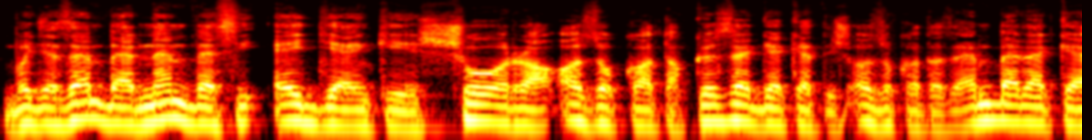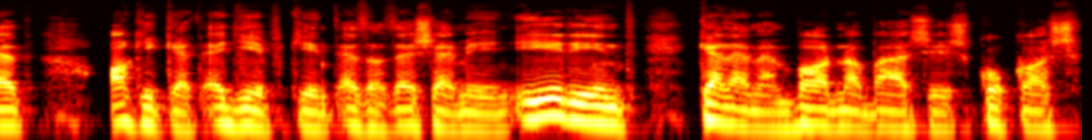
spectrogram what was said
vagy az ember nem veszi egyenként sorra azokat a közegeket és azokat az embereket, akiket egyébként ez az esemény érint, Kelemen Barnabás és Kokas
